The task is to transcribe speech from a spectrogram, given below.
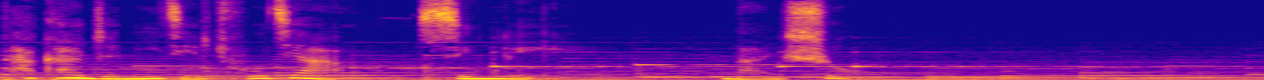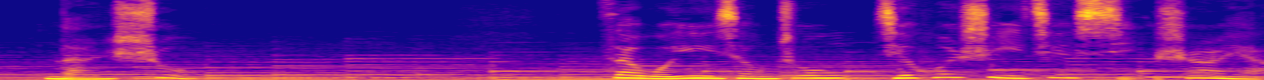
他看着你姐出嫁，心里难受。难受。在我印象中，结婚是一件喜事儿呀。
